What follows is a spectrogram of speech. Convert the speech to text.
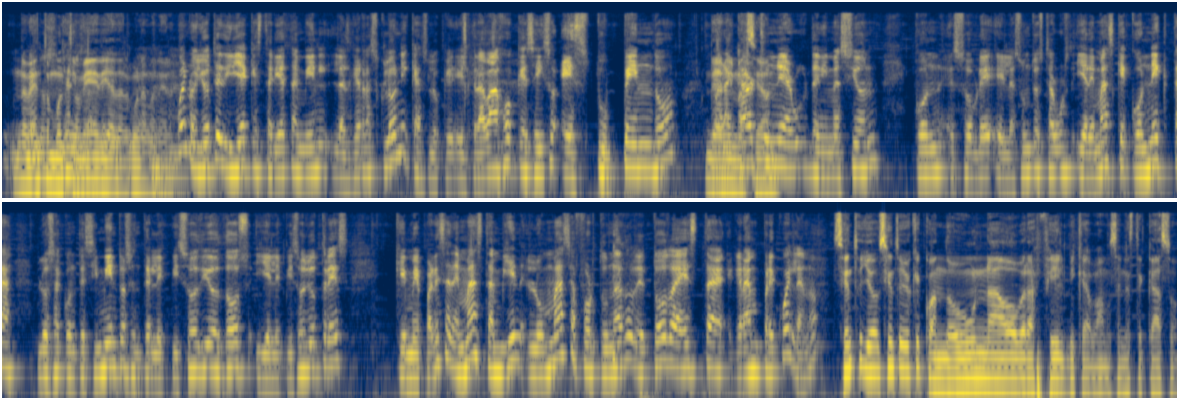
Un evento multimedia de alguna manera. Bueno, yo te diría que estaría también las guerras clónicas, lo que el trabajo que se hizo estupendo de para animación. Cartoon Network de animación con sobre el asunto de Star Wars y además que conecta los acontecimientos entre el episodio 2 y el episodio 3 que me parece además también lo más afortunado de toda esta gran precuela, ¿no? Siento yo, siento yo que cuando una obra fílmica, vamos en este caso,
